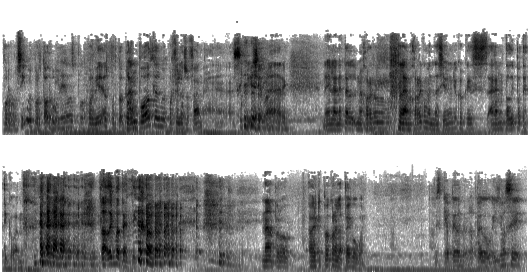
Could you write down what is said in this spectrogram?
Por, sí, güey, por todo, Por güey. videos, por... Por videos, por todo. Por un podcast, güey, por filosofar. Ah, su pinche madre. Eh, La neta, el mejor, la mejor recomendación yo creo que es hagan todo hipotético, banda. todo hipotético. Nada, pero a ver qué pedo con el apego, güey. Pues qué pedo con el apego, güey. Yo sé...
